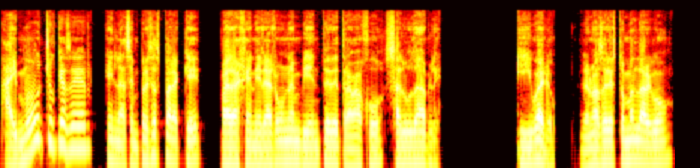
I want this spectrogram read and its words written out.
Hay mucho que hacer en las empresas para que para generar un ambiente de trabajo saludable. Y bueno, para no hacer esto más largo,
